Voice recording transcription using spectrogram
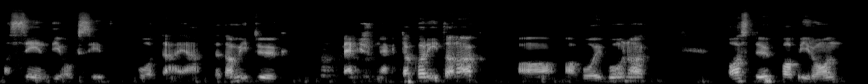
a széndiokszid kvótáját. Tehát amit ők meg, megtakarítanak a, a bolygónak, azt ők papíron,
